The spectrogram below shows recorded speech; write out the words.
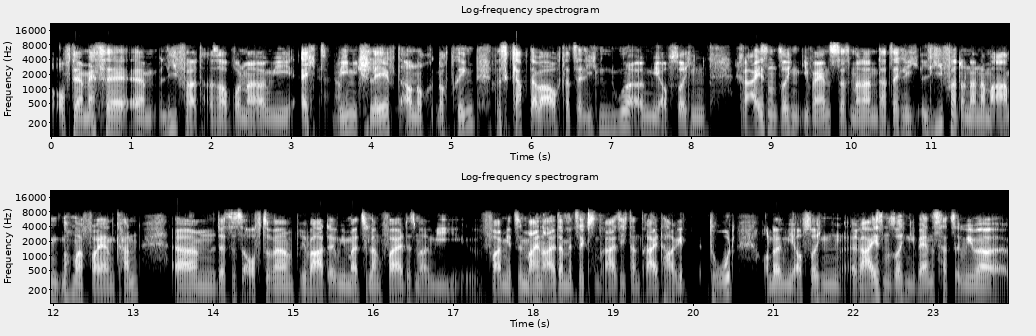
auf der Messe ähm, liefert. Also obwohl man irgendwie echt ja. wenig schläft, auch noch, noch trinkt. Das klappt aber auch tatsächlich nur irgendwie auf solchen Reisen und solchen Events, dass man dann tatsächlich liefert und dann am Abend nochmal feiern kann. Ähm, das ist oft so, wenn man privat irgendwie mal zu lang feiert, dass man irgendwie, vor allem jetzt in meinem Alter mit 36, dann drei Tage tot. Und irgendwie auf solchen Reisen, solchen Events hat es irgendwie immer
